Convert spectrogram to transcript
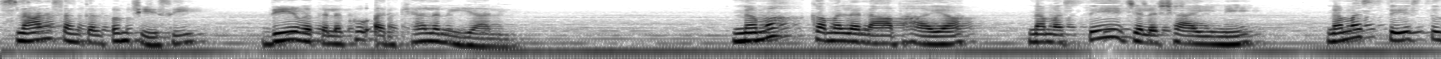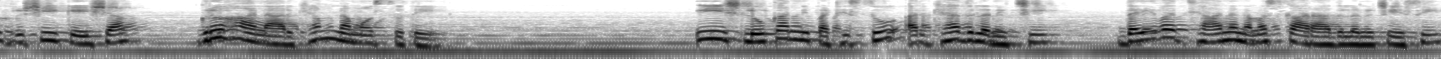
స్నాన సంకల్పం చేసి దేవతలకు అర్ఘ్యాలనియ్యాలి. నమః కమలనాభాయ నమస్తే జలశాయినే నమస్తేస్తు హృషీకేశ గృహానార్ఘ్యం నమోస్తుతే. ఈ శ్లోకాన్ని పఠిస్తూ అర్ఘ్యాదులనిచ్చి దైవ ధ్యాన నమస్కారాదులను చేసి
